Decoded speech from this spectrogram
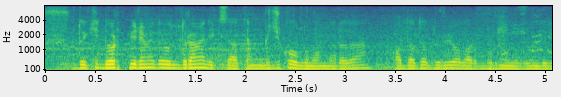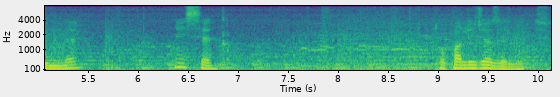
Şuradaki dört birimi de öldüremedik zaten. Gıcık oldum onlara da. Adada duruyorlar burnumuzun dibinde. Neyse. Toparlayacağız elbet.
